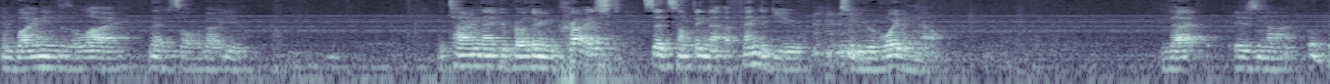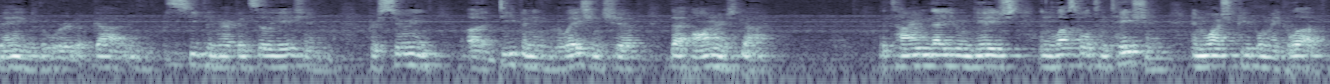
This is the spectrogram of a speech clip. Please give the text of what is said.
and buying into the lie that it's all about you. The time that your brother in Christ said something that offended you, so you avoid him now. That is not obeying the word of God and seeking reconciliation, pursuing a deepening relationship that honors God. The time that you engaged in lustful temptation and watched people make love.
